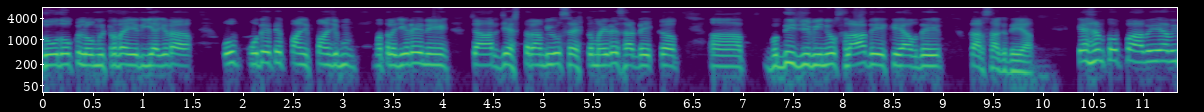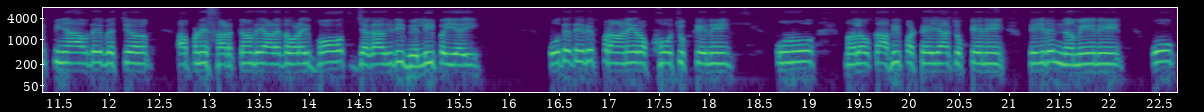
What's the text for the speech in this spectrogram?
2-2 ਕਿਲੋਮੀਟਰ ਦਾ ਏਰੀਆ ਜਿਹੜਾ, ਉਹ, ਉਹਦੇ ਤੇ ਪੰਜ ਪੰਜ ਮਤਲਬ ਜਿਹੜੇ ਨੇ, ਚਾਰ ਜਿਸ ਤਰ੍ਹਾਂ ਵੀ ਉਹ ਸਿਸਟਮ ਜਿਹੜੇ ਸਾਡੇ ਇੱਕ ਬੁੱਧੀਜੀਵੀ ਨੇ ਉਹ ਸਲਾਹ ਦੇ ਕੇ ਆਪਦੇ ਕਰ ਸਕਦੇ ਆ। ਕਹਿਣ ਤੋਂ ਭਾਵੇਂ ਆ ਵੀ ਪੰਜਾਬ ਦੇ ਵਿੱਚ ਆਪਣੇ ਸੜਕਾਂ ਦੇ ਆਲੇ ਦੁਆਲੇ ਬਹੁਤ ਜਗ੍ਹਾ ਜਿਹੜੀ ਵਿਹਲੀ ਪਈ ਆ ਜੀ। ਉਹਦੇ ਤੇ ਜਿਹੜੇ ਪੁਰਾਣੇ ਰੁੱਖ ਹੋ ਚੁੱਕੇ ਨੇ ਉਹ ਮਤਲਬ ਕਾਫੀ ਪੱਟੇ ਜਾ ਚੁੱਕੇ ਨੇ ਤੇ ਜਿਹੜੇ ਨਵੇਂ ਨੇ, ਉਹ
